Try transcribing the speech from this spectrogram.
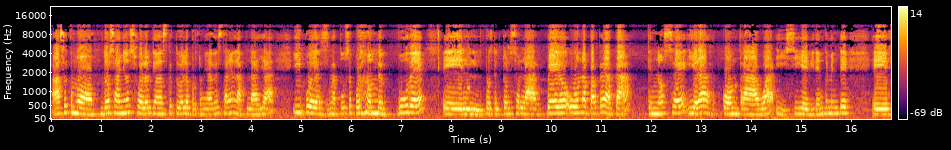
Hace como dos años fue la última vez que tuve la oportunidad de estar en la playa y pues me puse por donde pude el protector solar, pero hubo una parte de acá que no sé y era contra agua y sí, evidentemente eh,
